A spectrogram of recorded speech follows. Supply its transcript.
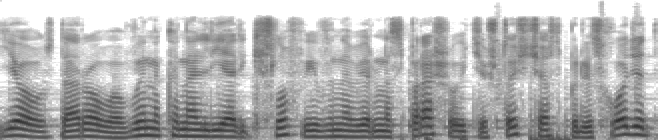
Йоу, здорово, вы на канале Ярик Кислов, и вы, наверное, спрашиваете, что сейчас происходит.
